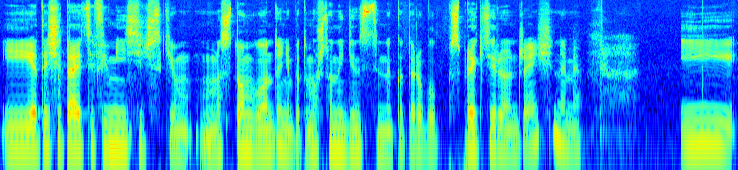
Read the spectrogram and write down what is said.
И это считается феминистическим мостом в Лондоне, потому что он единственный, который был спроектирован женщинами. И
